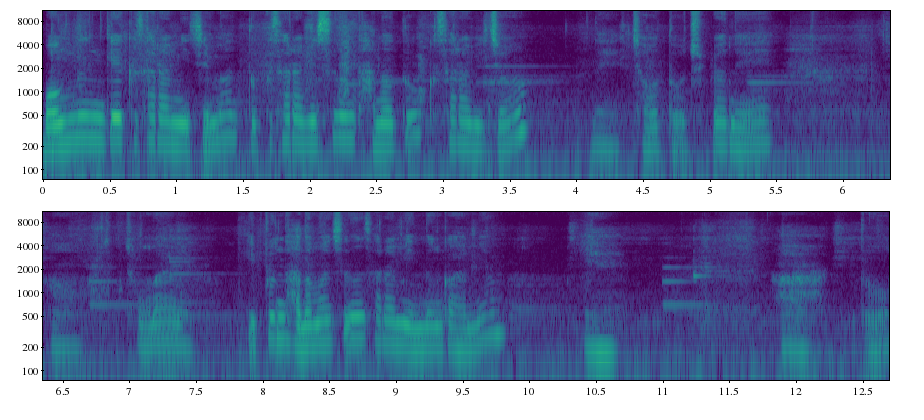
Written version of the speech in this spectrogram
먹는 게 그 사람이지만 또 그 사람이 쓰는 단어도 그 사람이죠. 네. 저도 주변에 어, 정말 이쁜 단어만 쓰는 사람이 있는가 하면 예. 아, 또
